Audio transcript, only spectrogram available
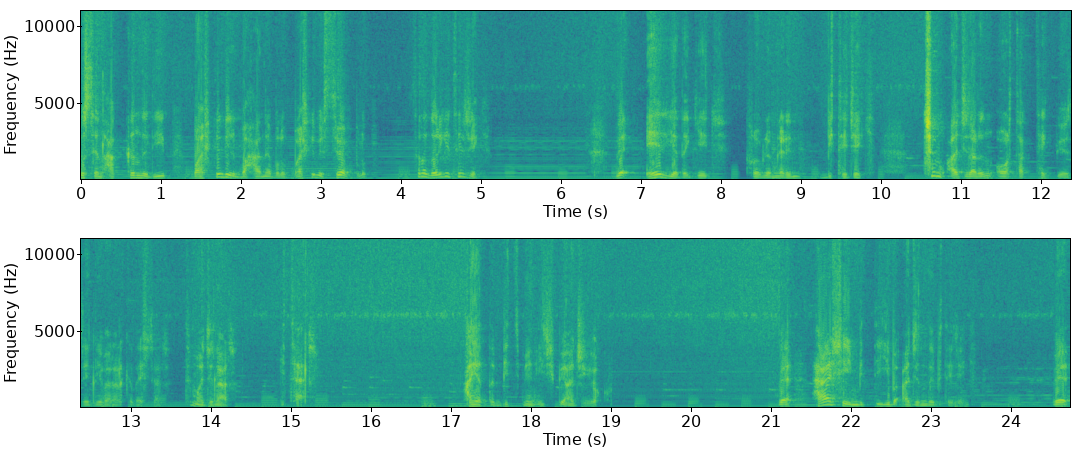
bu senin hakkındı deyip başka bir bahane bulup başka bir sebep bulup sana doğru getirecek. Ve er ya da geç problemlerin bitecek. Tüm acıların ortak tek bir özelliği var arkadaşlar. Tüm acılar biter. Hayatta bitmeyen hiçbir acı yok. Ve her şeyin bittiği gibi acın da bitecek. Ve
